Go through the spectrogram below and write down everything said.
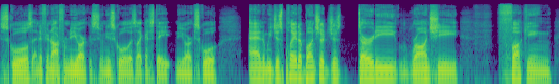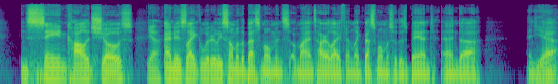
schools, and if you're not from New York, a SUNY school is like a state New York school, and we just played a bunch of just dirty, raunchy, fucking insane college shows Yeah. and is like literally some of the best moments of my entire life and like best moments with this band and uh and yeah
